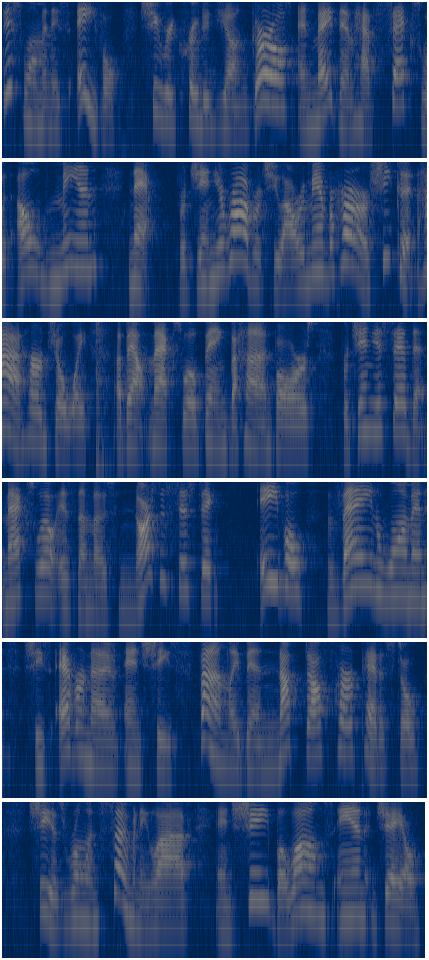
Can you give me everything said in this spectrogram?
This woman is evil. She recruited young girls and made them have sex with old men. Now, Virginia Roberts, you all remember her. She couldn't hide her joy about Maxwell being behind bars. Virginia said that Maxwell is the most narcissistic, evil, vain woman she's ever known, and she's finally been knocked off her pedestal. She has ruined so many lives, and she belongs in jail.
